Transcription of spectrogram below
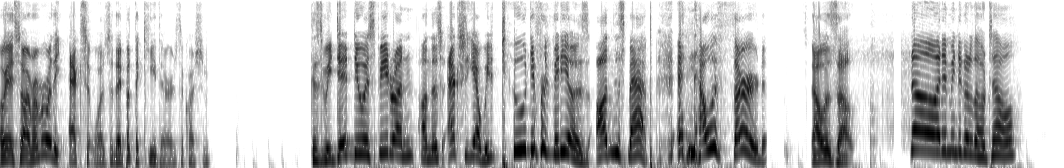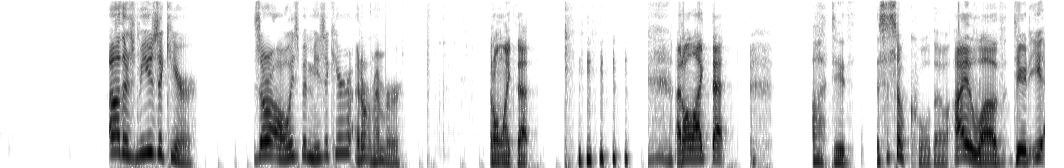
Okay, so I remember where the exit was. Did they put the key there? Is the question. Because we did do a speed run on this. Actually, yeah, we did two different videos on this map. And now a third. That was uh No, I didn't mean to go to the hotel. Oh, there's music here. Has there always been music here? I don't remember. I don't like that. I don't like that. Oh, dude. This is so cool though. I love, dude, you,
